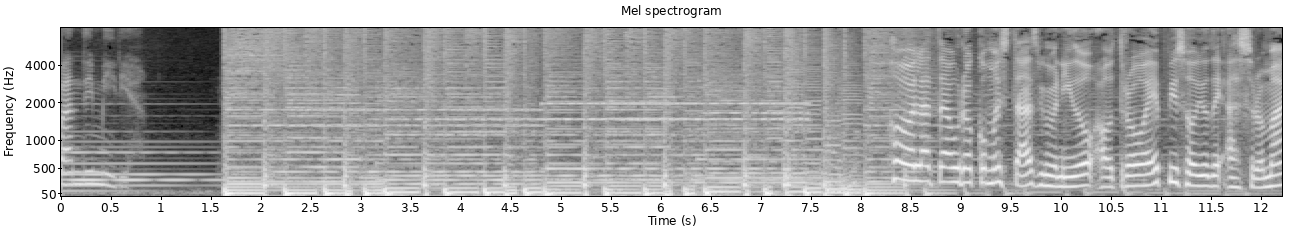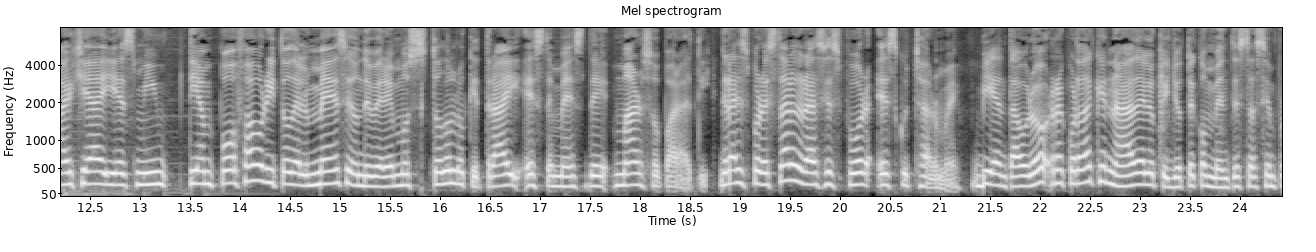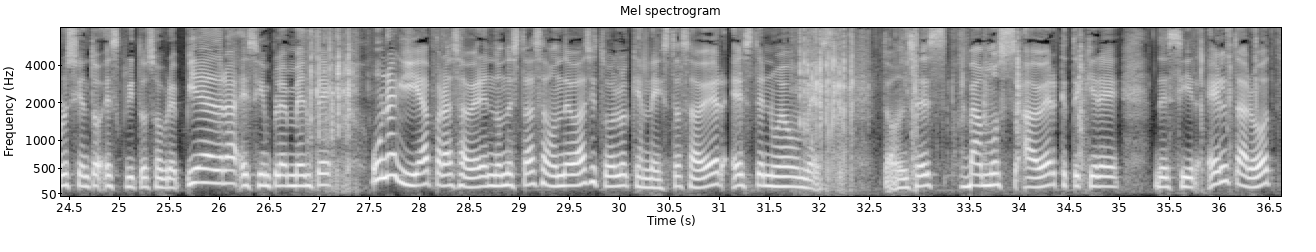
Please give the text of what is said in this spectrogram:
Media. Hola Tauro, ¿cómo estás? Bienvenido a otro episodio de Astromagia y es mi tiempo favorito del mes donde veremos todo lo que trae este mes de marzo para ti. Gracias por estar, gracias por escucharme. Bien, Tauro, recuerda que nada de lo que yo te comente está 100% escrito sobre piedra, es simplemente una guía para saber en dónde estás, a dónde vas y todo lo que necesitas saber este nuevo mes. Entonces, vamos a ver qué te quiere decir el tarot.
